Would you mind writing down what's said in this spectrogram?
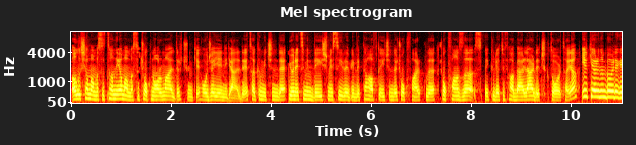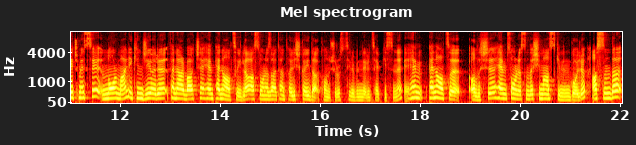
alışamaması, tanıyamaması çok normaldir. Çünkü hoca yeni geldi. Takım içinde yönetimin değişmesiyle birlikte hafta içinde çok farklı, çok fazla spekülatif haberler de çıktı ortaya. İlk yarının böyle geçmesi normal. İkinci yarı Fenerbahçe hem penaltıyla, az sonra zaten Talişka'yı da konuşuruz tribünlerin tepkisini. Hem penaltı alışı hem sonrasında Şimanski'nin golü. Aslında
